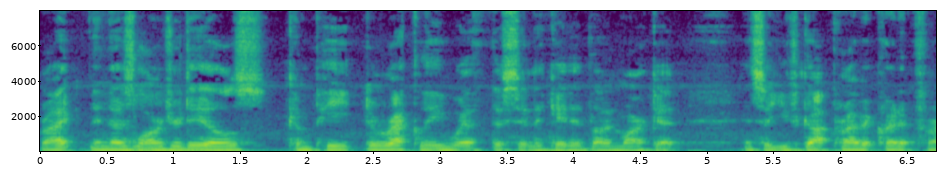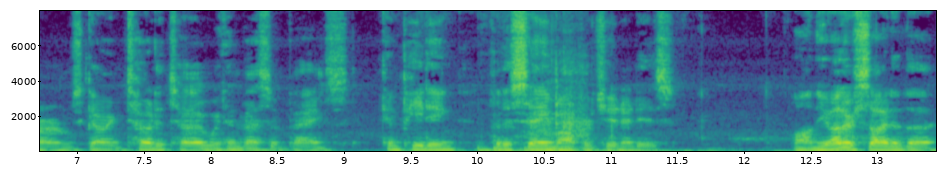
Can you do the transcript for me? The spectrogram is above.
right? And those larger deals compete directly with the syndicated loan market. And so you've got private credit firms going toe to toe with investment banks competing for the same opportunities. On the other side of the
